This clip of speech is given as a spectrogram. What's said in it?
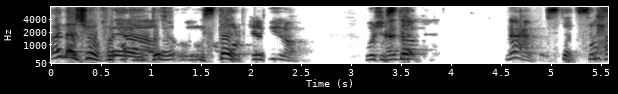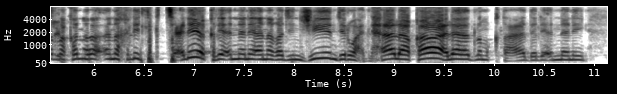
أنا شوف أستاذ كبيرة. واش هذا؟ نعم. أستاذ الحرق أنا أنا خليت لك التعليق لأنني أنا غادي نجي ندير واحد الحلقة على هذا المقطع هذا لأنني آه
